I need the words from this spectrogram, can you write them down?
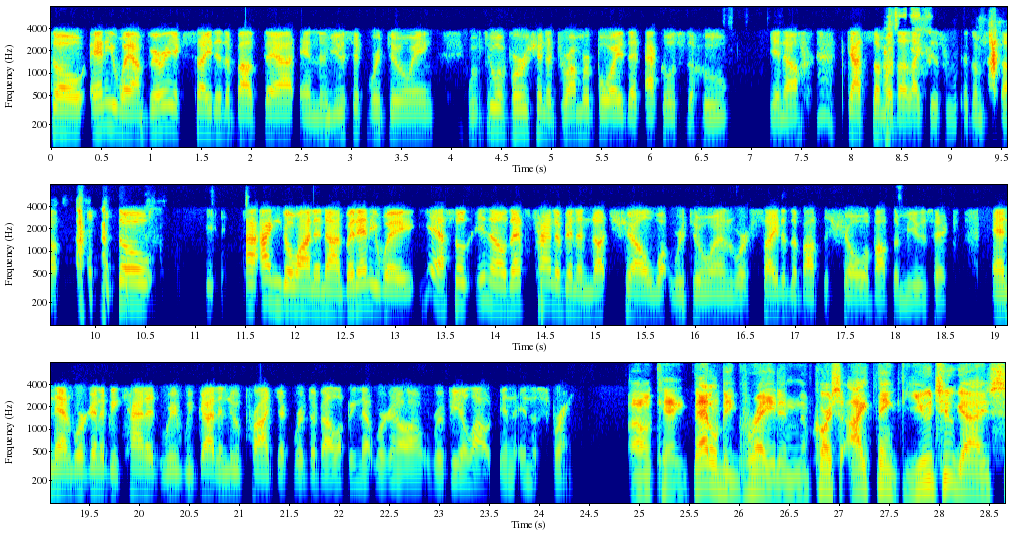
so, anyway, I'm very excited about that and the music we're doing. We do a version of Drummer Boy that echoes the Who. You know, it's got some of the like this rhythm stuff. So. I, I can go on and on, but anyway, yeah. So you know, that's kind of in a nutshell what we're doing. We're excited about the show, about the music, and then we're going to be kind of we, we've got a new project we're developing that we're going to reveal out in in the spring. Okay, that'll be great. And of course, I think you two guys,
